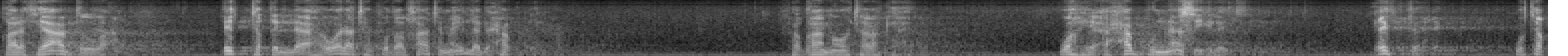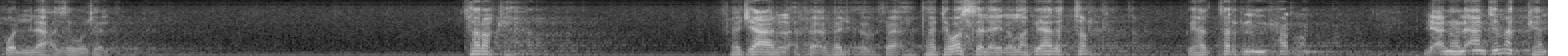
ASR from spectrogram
قالت يا عبد الله اتق الله ولا تفض الخاتم إلا بحقه. فقام وتركها وهي أحب الناس إليه عفة وتقوى لله عز وجل. تركها فجعل فتوسل إلى الله بهذا الترك بهذا الترك المحرم. لأنه الآن تمكن.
